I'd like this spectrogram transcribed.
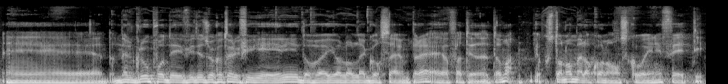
eh, nel gruppo dei videogiocatori fighieri, dove io lo leggo sempre. E infatti ho detto, ma io questo nome lo conosco, e in effetti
